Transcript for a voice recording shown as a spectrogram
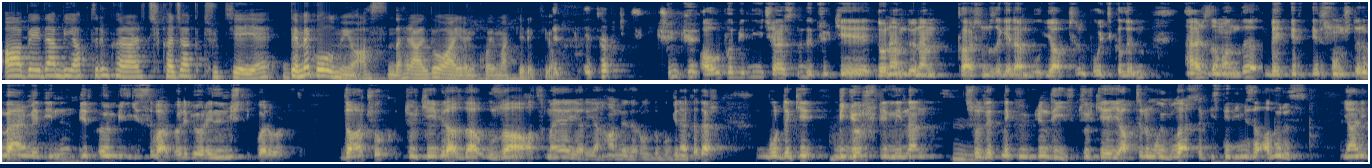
AB'den bir yaptırım kararı çıkacak Türkiye'ye demek olmuyor aslında. Herhalde o ayrımı koymak gerekiyor. E, e, tabii çünkü Avrupa Birliği içerisinde de Türkiye'ye dönem dönem karşımıza gelen bu yaptırım politikalarının her zaman da bekledikleri sonuçları vermediğinin bir ön bilgisi var. Böyle bir öğrenilmişlik var orada daha çok Türkiye'yi biraz daha uzağa atmaya yarayan hamleler oldu bugüne kadar. Buradaki bir görüş birliğinden hmm. söz etmek mümkün değil. Türkiye'ye yaptırım uygularsak istediğimizi alırız. Yani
